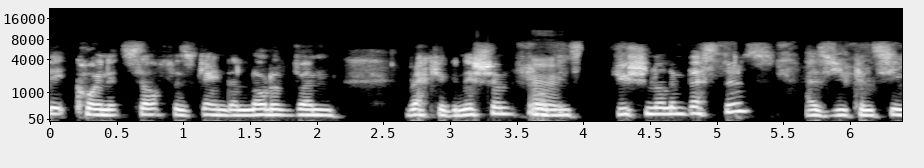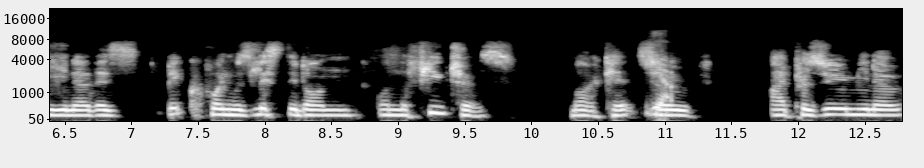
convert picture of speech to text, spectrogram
Bitcoin itself has gained a lot of um, recognition from mm. institutional investors. As you can see, you know, there's Bitcoin was listed on on the futures market. So yeah. I presume, you know,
